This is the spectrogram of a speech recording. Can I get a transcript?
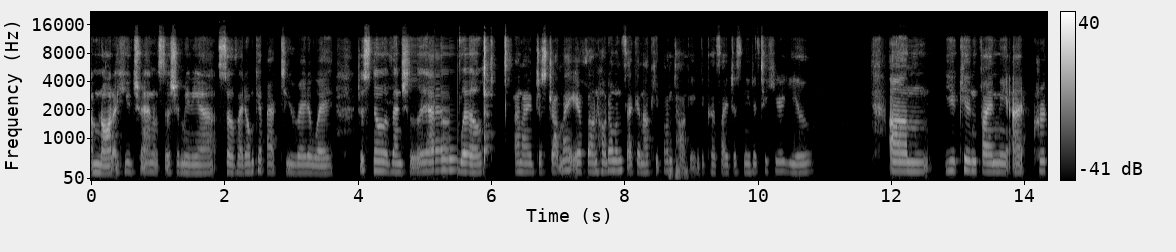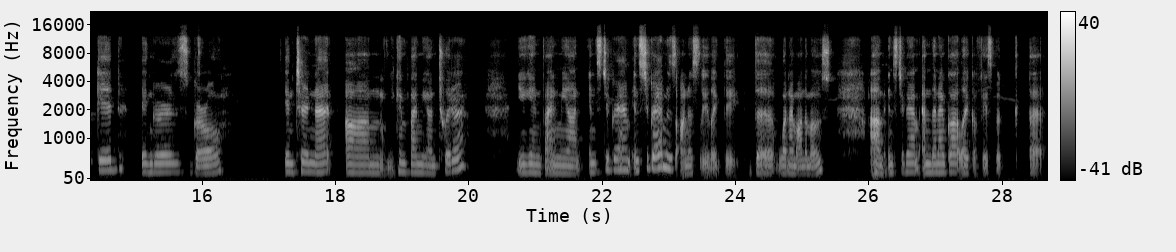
I'm not a huge fan of social media. So if I don't get back to you right away, just know eventually I will. And I just dropped my earphone. Hold on one second. I'll keep on mm-hmm. talking because I just needed to hear you. Um, you can find me at Crooked Fingers Girl internet. Um, you can find me on Twitter. You can find me on Instagram. Instagram is honestly like the the one I'm on the most. Um, Instagram, and then I've got like a Facebook that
